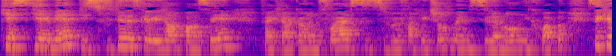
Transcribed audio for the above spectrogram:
qu'est-ce qu'il aimait, puis il se foutait de ce que les gens pensaient. Fait qu'encore une fois, si tu veux faire quelque chose, même si le monde n'y croit pas, c'est que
